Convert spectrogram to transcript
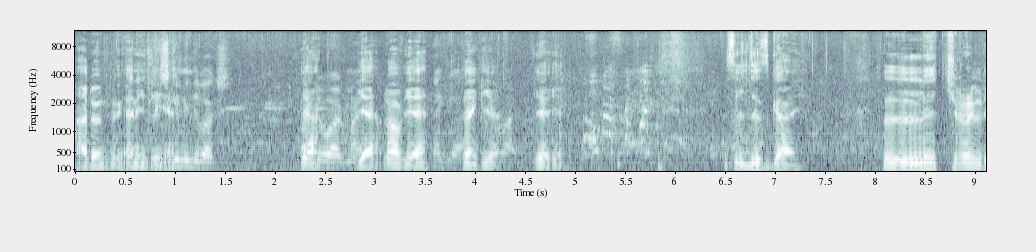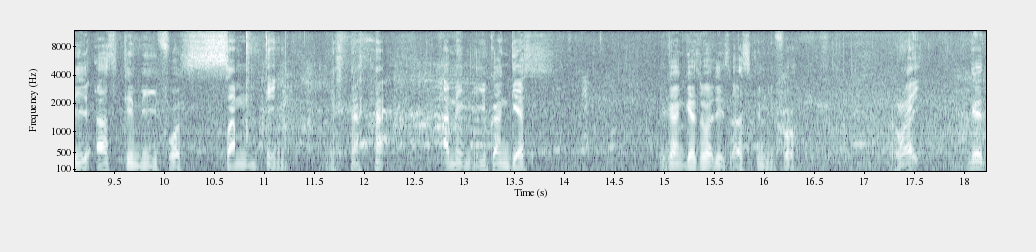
I don't do anything. Please give me the box. Yeah. Thank you, word. Yeah, love. Yeah. Thank you. Thank you. Yeah, yeah. See, this guy literally asking me for something. I mean, you can guess. You can guess what he's asking me for. Right? Good.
